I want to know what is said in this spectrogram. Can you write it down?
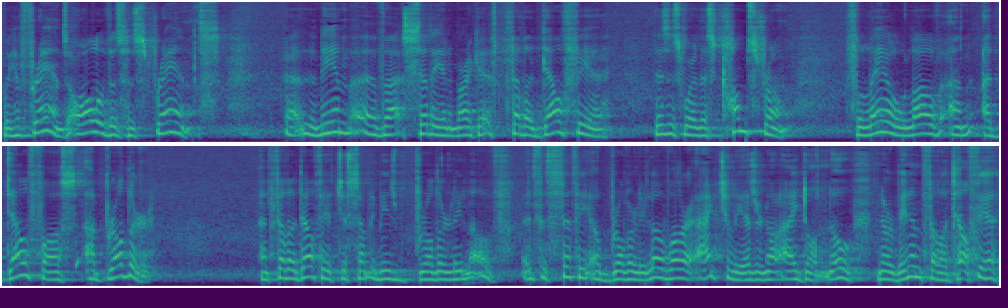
We have friends. All of us has friends. Uh, the name of that city in America, Philadelphia, this is where this comes from. Phileo, love, and adelphos, a brother. And Philadelphia just simply means brotherly love. It's the city of brotherly love. Whether it actually is or not, I don't know. Never been in Philadelphia.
